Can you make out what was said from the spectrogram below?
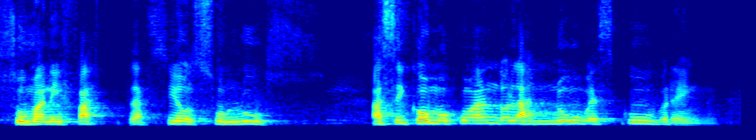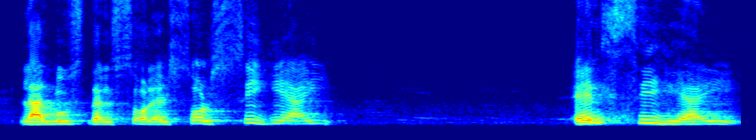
su manifestación, su luz. Así como cuando las nubes cubren la luz del sol, el sol sigue ahí. Él sigue ahí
